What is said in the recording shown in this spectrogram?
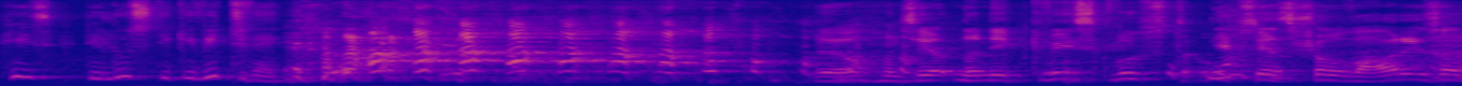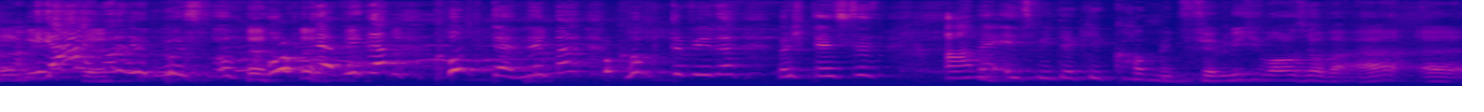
hieß Die lustige Witwe. Ja, und sie hat noch nicht gewiss gewusst, ob Ja. es jetzt schon wahr ist oder nicht. Ja, und ich wusste, wo kommt er wieder? Kommt er nicht mehr? Kommt er wieder? Verstehst du? Aber er ist wieder gekommen. Für mich war es aber auch äh,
